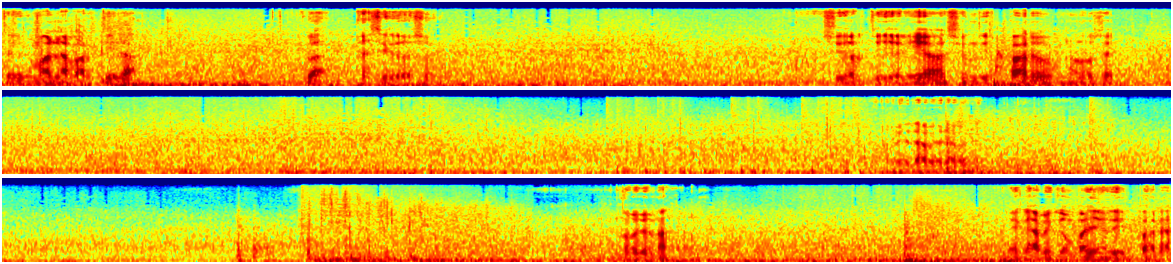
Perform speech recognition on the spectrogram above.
Pues, mal la partida. ¿Qué ha sido eso? ¿Ha sido artillería? ¿Ha sido un disparo? No lo sé. A ver, a ver, a ver. No veo nada. Venga, mi compañero dispara.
